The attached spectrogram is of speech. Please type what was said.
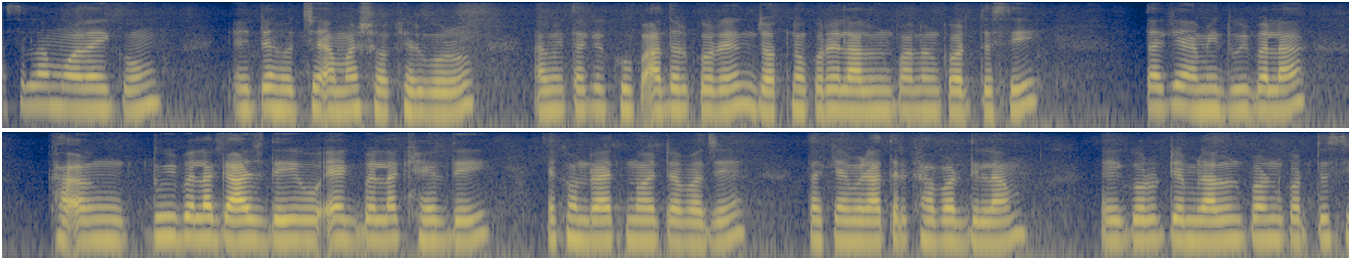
আসসালামু আলাইকুম। এটা হচ্ছে আমার শখের গরু। আমি তাকে খুব আদর করে যত্ন করে লালন পালন করতেছি। তাকে আমি দুই বেলা খা উম, দুই ও এক বেলা খের দেই। এখন রাত নয়টা বাজে। তাকে আমি রাতের খাবার দিলাম। এই গরুটি আমি লালন পালন করতেছি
